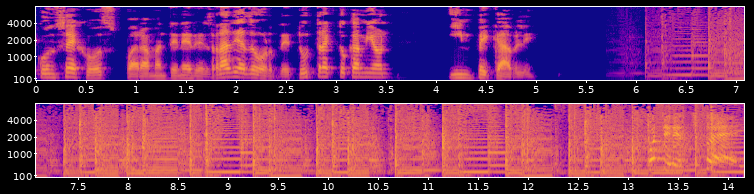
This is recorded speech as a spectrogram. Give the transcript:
consejos para mantener el radiador de tu tractocamión impecable. What did it say?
